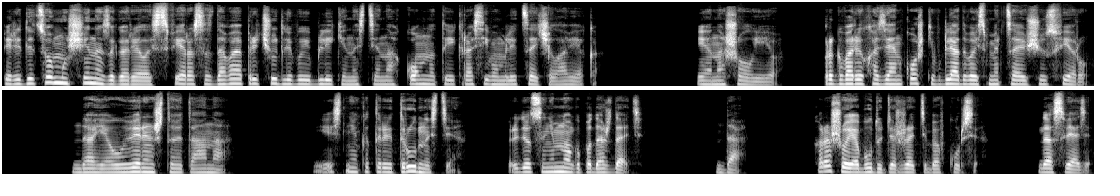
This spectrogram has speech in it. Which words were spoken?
Перед лицом мужчины загорелась сфера, создавая причудливые блики на стенах комнаты и красивом лице человека. «Я нашел ее», — проговорил хозяин кошки, вглядываясь в мерцающую сферу. «Да, я уверен, что это она. Есть некоторые трудности. Придется немного подождать. Да. Хорошо, я буду держать тебя в курсе. До связи.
